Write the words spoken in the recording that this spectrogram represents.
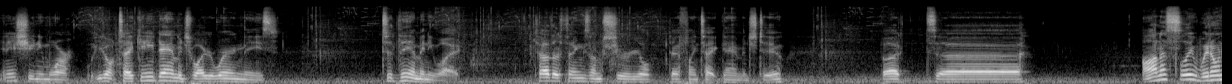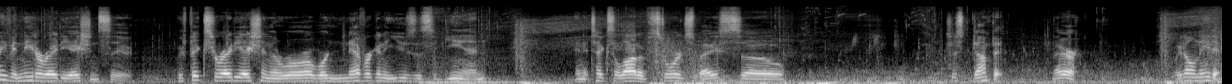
an issue anymore. You don't take any damage while you're wearing these. To them, anyway. To other things, I'm sure you'll definitely take damage to. But, uh, honestly, we don't even need a radiation suit. We fixed the radiation in the Aurora. We're never going to use this again. And it takes a lot of storage space so just dump it. There. We don't need it.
